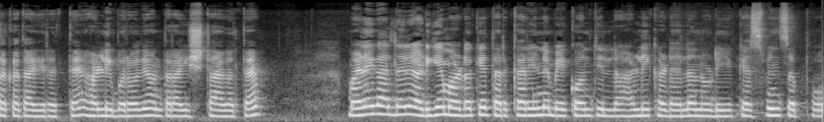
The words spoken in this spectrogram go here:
ಸಖತ್ತಾಗಿರುತ್ತೆ. ಹಳ್ಳಿ ಬರೋದೇ ಒಂಥರ ಇಷ್ಟ ಆಗುತ್ತೆ. ಮಳೆಗಾಲದಲ್ಲಿ ಅಡುಗೆ ಮಾಡೋಕ್ಕೆ ತರಕಾರಿನೇ ಬೇಕು ಅಂತಿಲ್ಲ. ಹಳ್ಳಿ ಕಡೆ ಎಲ್ಲ ನೋಡಿ ಕೆಸ್ವಿನ ಸೊಪ್ಪು,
